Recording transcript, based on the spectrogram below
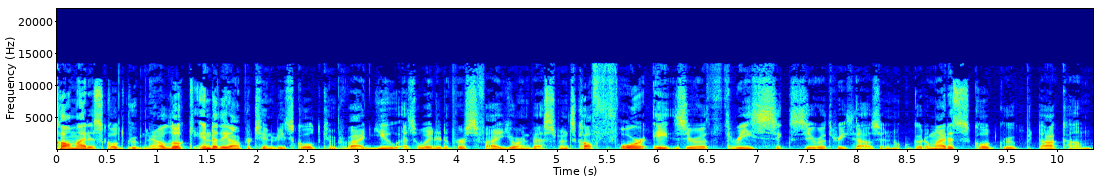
Call Midas Gold Group now. Look into the opportunities gold can provide you as a way to diversify your investments. Call 480 360 3000 or go to MidasGoldGroup.com.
